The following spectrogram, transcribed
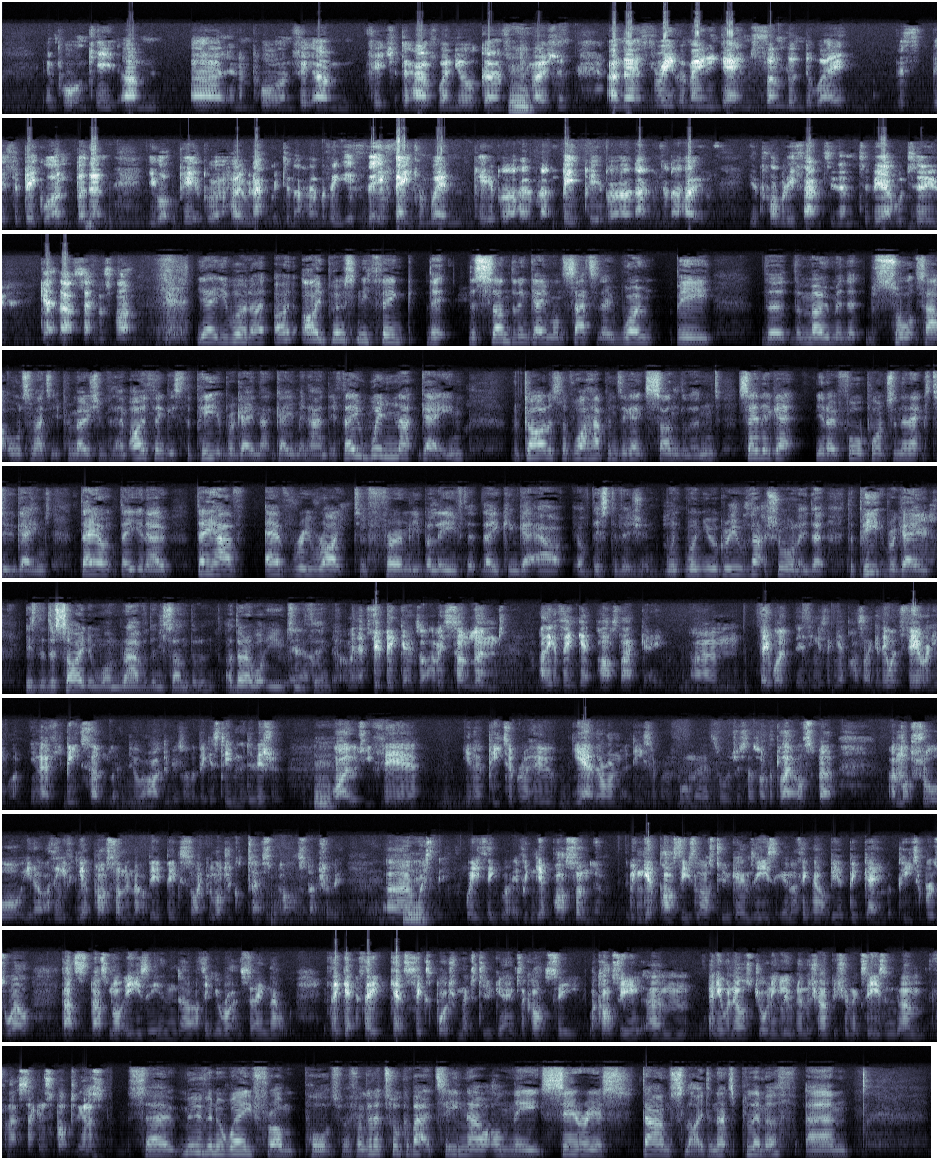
important key, um, uh, an important fe- um, feature to have when you're going for Mm. promotion. And there are three remaining games: Sunderland away. This this a big one, but then you got Peterborough at home and Accrington at home. I think if they, if they can win Peterborough at home and beat Peterborough and Accrington at home, you'd probably fancy them to be able to get that second spot. Yeah, you would. I, I, I personally think that the Sunderland game on Saturday won't be the the moment that sorts out automatic promotion for them. I think it's the Peterborough game, that game in hand. If they win that game, regardless of what happens against Sunderland, say they get you know four points in the next two games, they are they you know they have every right to firmly believe that they can get out of this division. Wouldn't, wouldn't you agree with that? Surely that the Peterborough game is the deciding one rather than Sunderland. I don't know what you two think. I mean, they're two big games. I mean, Sunderland. I think if they can get past that game, um, they won't. The thing is, they can get past that game. They won't fear anyone. You know, if you beat Sunderland, who are arguably sort of the biggest team in the division, why would you fear? You know, Peterborough, who yeah, they're on a decent run of form there, sort of just outside the playoffs, but. I'm not sure. You know, I think if you can get past Sunderland, that would be a big psychological test past actually. Uh, the, where you think well, if we can get past Sunderland, we can get past these last two games easy, and I think that would be a big game. But Peterborough as well, that's that's not easy, and uh, I think you're right in saying that if they get if they get six points from the next two games, I can't see I can't see um, anyone else joining Luton in the Championship next season um, for that second spot. To be honest, So moving away from Portsmouth, I'm going to talk about a team now on the serious downslide, and that's Plymouth. Um,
